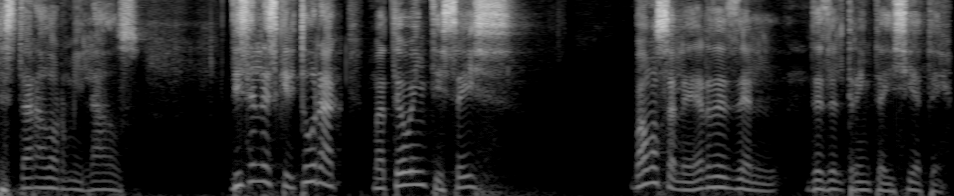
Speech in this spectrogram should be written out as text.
de estar adormilados. Dice la escritura, Mateo 26, vamos a leer desde el, desde el 37.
